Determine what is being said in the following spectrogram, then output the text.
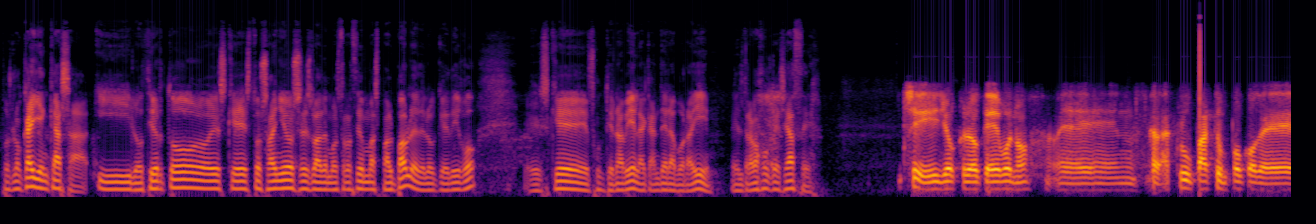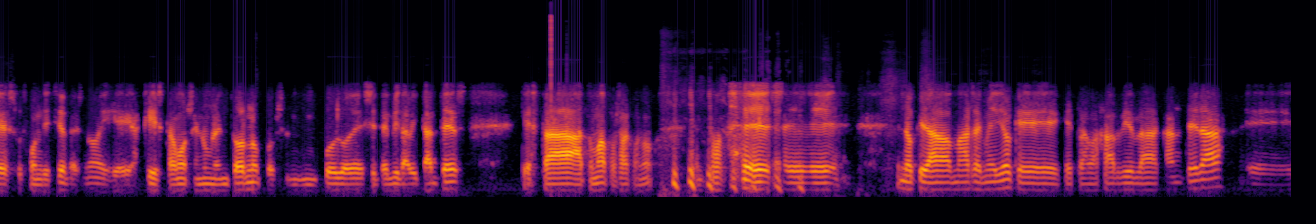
pues lo que hay en casa, y lo cierto es que estos años es la demostración más palpable de lo que digo, es que funciona bien la cantera por ahí, el trabajo que se hace. Sí, yo creo que, bueno, cada club parte un poco de sus condiciones, ¿no? Y aquí estamos en un entorno, pues en un pueblo de 7.000 habitantes que está a tomar por saco, ¿no? Entonces, eh, no queda más remedio que, trabajar bien la cantera, eh,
